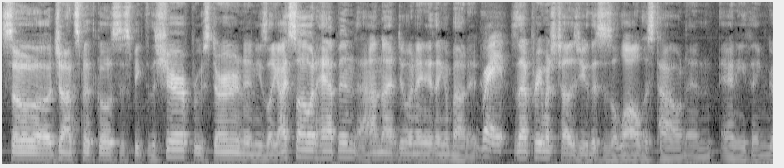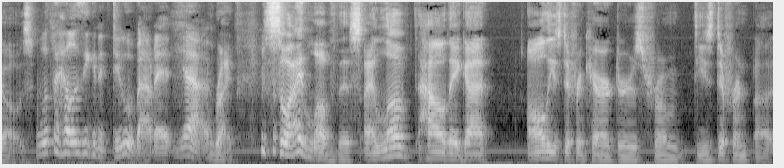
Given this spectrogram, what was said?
So uh, John Smith goes to speak to the sheriff, Bruce Dern, and he's like, "I saw what happened. I'm not doing anything about it." Right. So that pretty much tells you this is a lawless town and anything goes. What the hell is he gonna do about it? Yeah. Right. so I love this. I love how they got all these different characters from these different uh,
